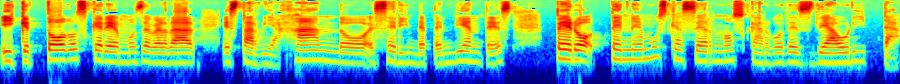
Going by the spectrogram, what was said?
y que todos queremos de verdad estar viajando, ser independientes, pero tenemos que hacernos cargo desde ahorita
